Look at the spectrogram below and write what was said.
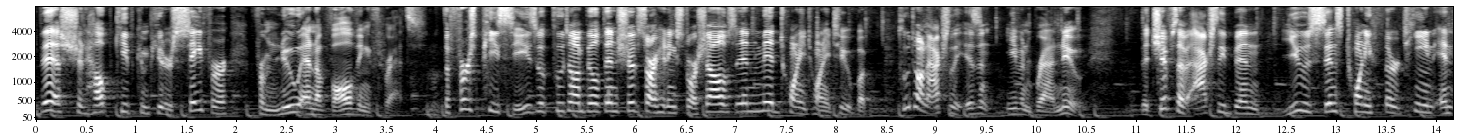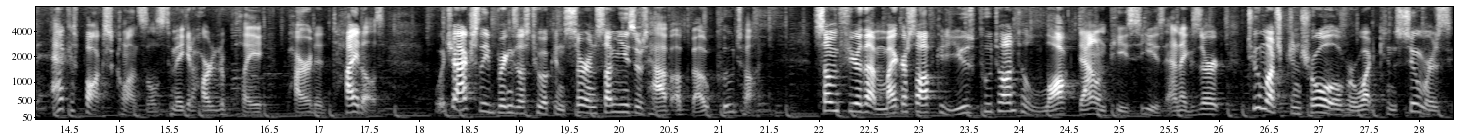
This should help keep computers safer from new and evolving threats. The first PCs with Pluton built in should start hitting store shelves in mid-2022, but Pluton actually isn't even brand new. The chips have actually been used since 2013 in Xbox consoles to make it harder to play pirated titles, which actually brings us to a concern some users have about Pluton. Some fear that Microsoft could use Pluton to lock down PCs and exert too much control over what consumers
